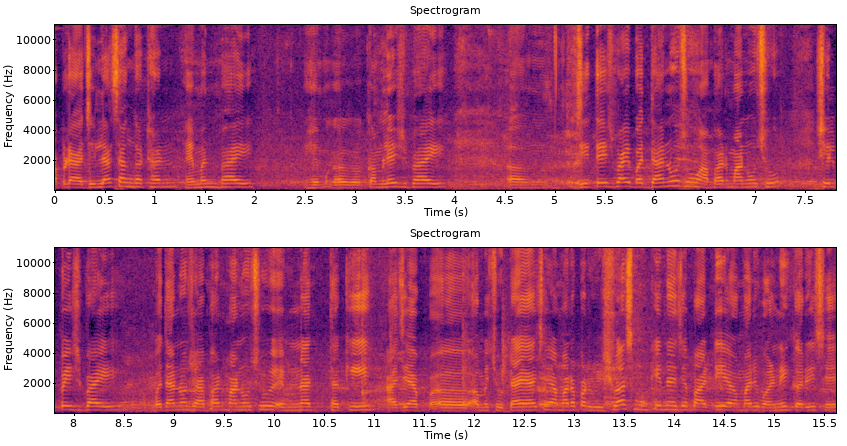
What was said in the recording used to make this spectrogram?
આપણા જિલ્લા સંગઠન હેમંતભાઈ કમલેશભાઈ જીતેશભાઈ બધાનું જ હું આભાર માનું છું, શિલ્પેશભાઈ બધાનો જ આભાર માનું છું. એમના થકી આજે અમે ચૂંટાયા છે. અમારા પર વિશ્વાસ મૂકીને જે પાર્ટીએ અમારી વરણી કરી છે,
